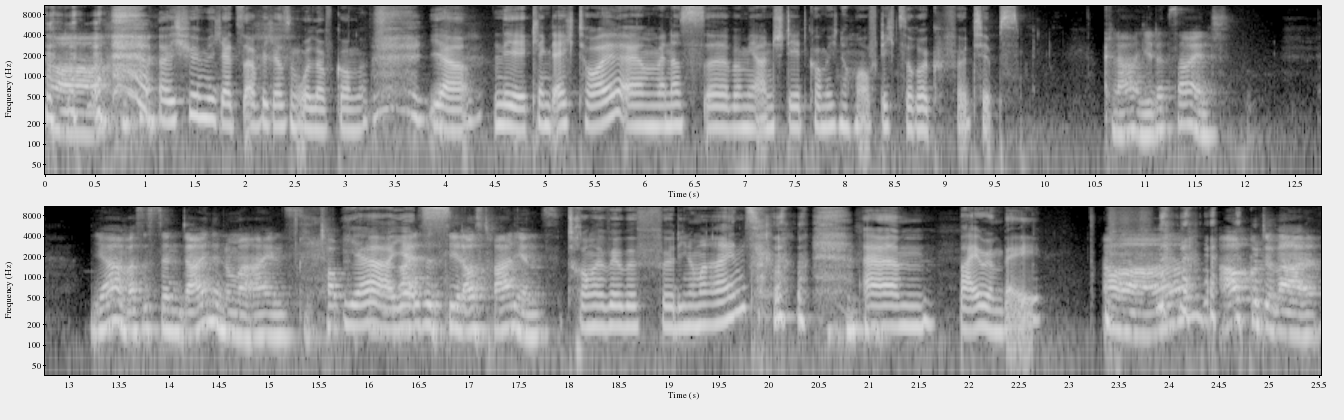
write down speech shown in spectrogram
Oh. ich fühle mich jetzt, ob ich aus dem Urlaub komme. Ja, nee, klingt echt toll. Ähm, wenn das äh, bei mir ansteht, komme ich nochmal auf dich zurück für Tipps. Klar, jederzeit. Ja, was ist denn deine Nummer 1? Top ja, Reiseziel Australiens. Trommelwirbel für die Nummer 1. ähm, Byron Bay. Oh, auch gute Wahl.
